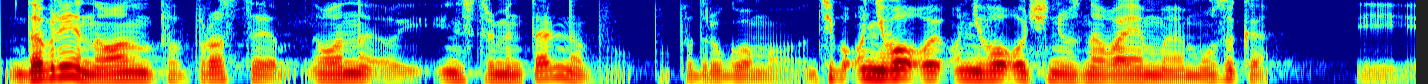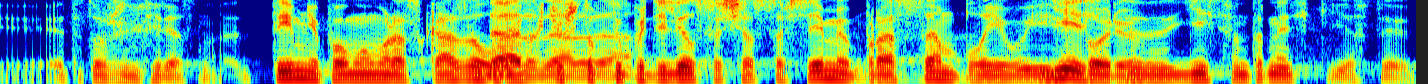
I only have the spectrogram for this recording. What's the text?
Да блин, но он просто, он э, инструментально по-другому. Типа у него, у него очень узнаваемая музыка, и это тоже интересно. Ты мне, по-моему, рассказывал. Да, я да, хочу, да, чтобы да, ты поделился сейчас со всеми про сэмплы и Есть, историю. э, есть в интернете, если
